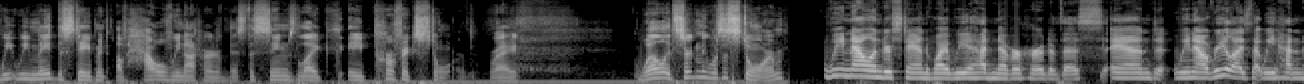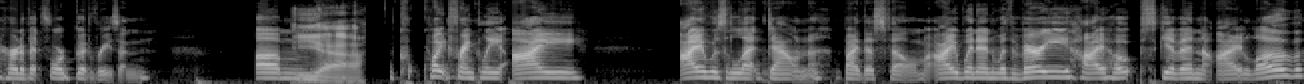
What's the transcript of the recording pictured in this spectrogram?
we, we made the statement of how have we not heard of this? This seems like a perfect storm, right? Well, it certainly was a storm. We now understand why we had never heard of this, and we now realize that we hadn't heard of it for good reason. Um, Yeah. qu- quite frankly, I I was let down by this film. I went in with very high hopes given I love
